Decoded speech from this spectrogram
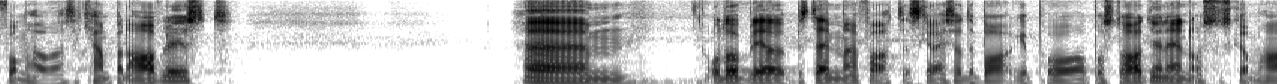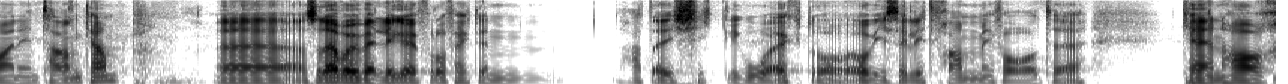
får vi høre at kampen er avlyst. Um, og da blir bestemmer vi for at jeg skal reise tilbake på, på stadion igjen, og så skal vi ha en internkamp. Uh, så det var jo veldig gøy, for da fikk jeg hatt ei skikkelig god økt og, og vist seg litt fram i forhold til hva en har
